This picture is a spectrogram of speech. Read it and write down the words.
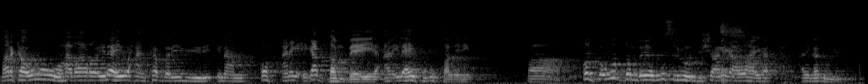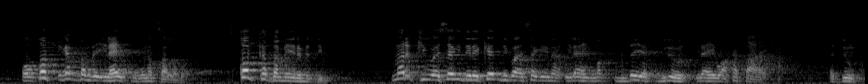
marka wuu habaaro ilaahay waxaan ka uu yidhi inaan qof aniga iga dambeeya aan ilaahay kugu sallinin. Qofka ugu dambeeyo muslimoo disho aniga allah iga iga yidhi oo qof iga dambeeya ilaahay kuguma sallado. Qof ka dambeeyana ma dili markii uu isagii dilay kadib isagiina ilaahay muddo yar gudahood ilaahay waa ka saaray adduunka.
